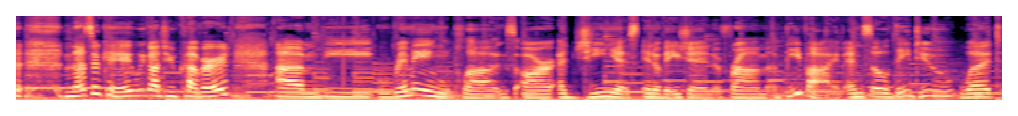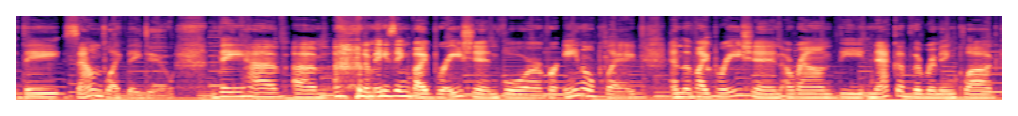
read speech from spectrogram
that's okay. We got you covered. Um, the rimming plugs are a genius innovation from B Vibe. And so they do what they sound like they do. They have um, an amazing vibration for, for anal play, and the vibration around the neck of the rimming plug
